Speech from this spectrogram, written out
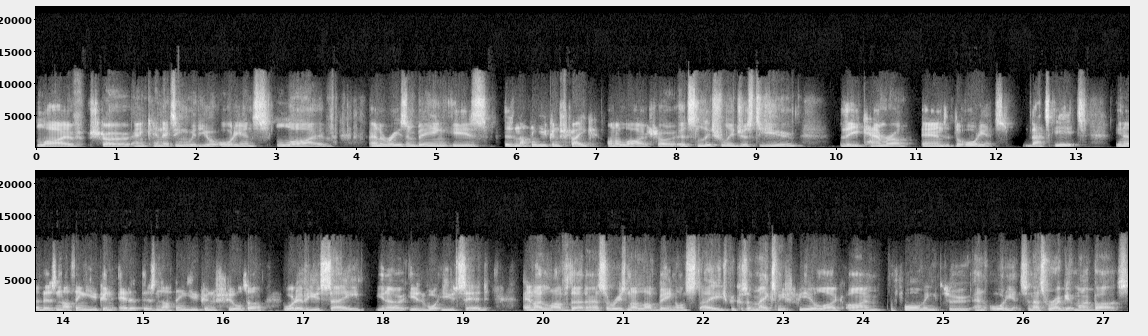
live show and connecting with your audience live. And the reason being is there's nothing you can fake on a live show. It's literally just you, the camera, and the audience. That's it. You know, there's nothing you can edit, there's nothing you can filter. Whatever you say, you know, is what you said. And I love that. And that's the reason I love being on stage because it makes me feel like I'm performing to an audience. And that's where I get my buzz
